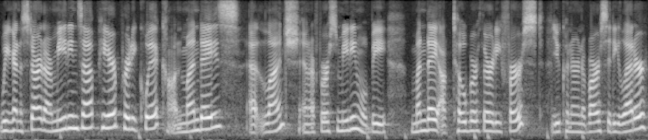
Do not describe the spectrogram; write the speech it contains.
We're going to start our meetings up here pretty quick on Mondays at lunch, and our first meeting will be Monday, October 31st. You can earn a varsity letter.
